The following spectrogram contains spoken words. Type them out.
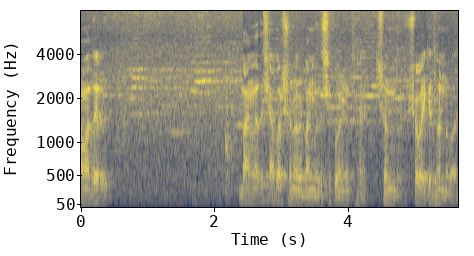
আমাদের বাংলাদেশ আবার সোনার বাংলাদেশে পরিণত হয়। সুন্দর সবাইকে ধন্যবাদ।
